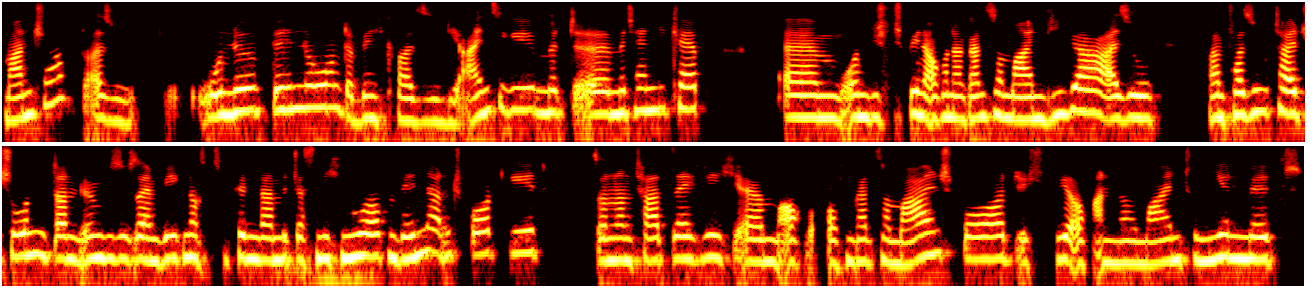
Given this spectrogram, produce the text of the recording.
Mannschaft, also ohne Behinderung. Da bin ich quasi so die Einzige mit, äh, mit Handicap. Ähm, und wir spielen auch in einer ganz normalen Liga. Also man versucht halt schon dann irgendwie so seinen Weg noch zu finden, damit das nicht nur auf den Behindertensport geht, sondern tatsächlich ähm, auch auf einen ganz normalen Sport. Ich spiele auch an normalen Turnieren mit,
